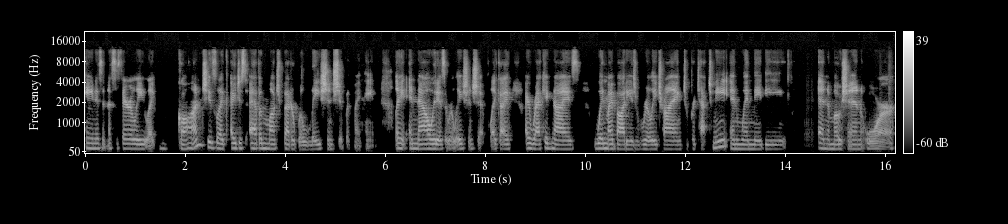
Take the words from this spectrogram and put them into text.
pain isn't necessarily like gone she's like i just I have a much better relationship with my pain like and now it is a relationship like i i recognize when my body is really trying to protect me and when maybe an emotion or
